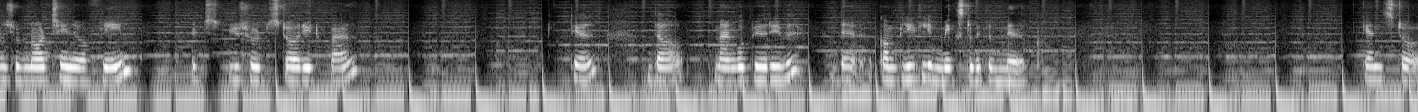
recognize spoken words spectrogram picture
You should not change the flame. It's you should stir it well till the mango puree will completely mixed with the milk. Can stir.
